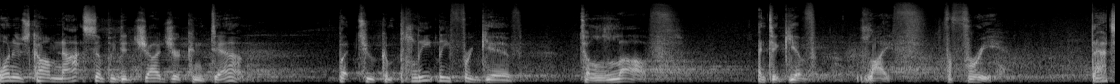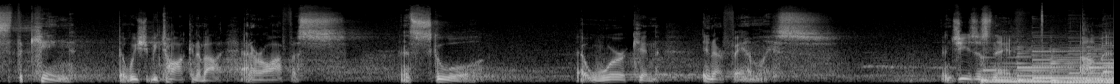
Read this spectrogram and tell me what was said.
one who's come not simply to judge or condemn, but to completely forgive, to love, and to give life for free. That's the king that we should be talking about at our office, at school, at work, and in our families. In Jesus' name, amen.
